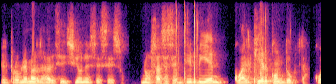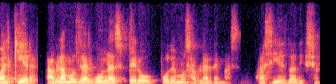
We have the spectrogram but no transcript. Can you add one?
El problema de las decisiones es eso. Nos hace sentir bien cualquier conducta, cualquiera. Hablamos de algunas, pero podemos hablar de más. Así es la adicción.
